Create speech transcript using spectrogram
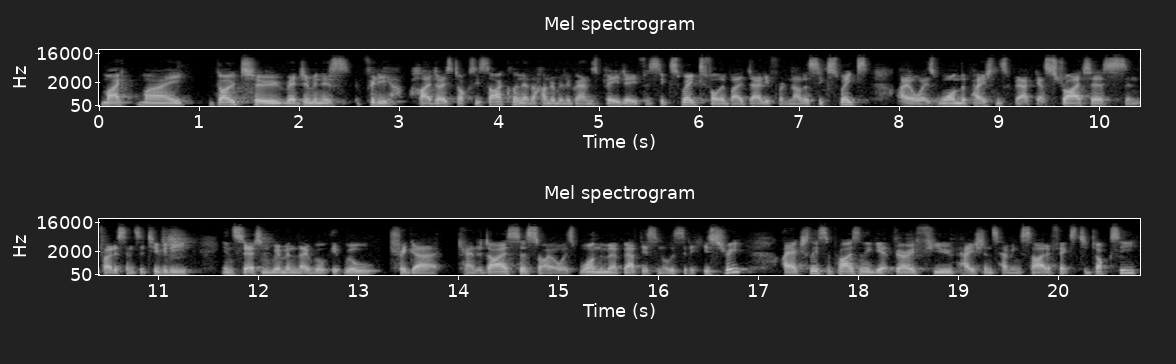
My, my go-to regimen is pretty high-dose doxycycline at 100 milligrams BD for six weeks, followed by daily for another six weeks. I always warn the patients about gastritis and photosensitivity. In certain women, they will, it will trigger candidiasis, so I always warn them about this and elicit a history. I actually surprisingly get very few patients having side effects to doxy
